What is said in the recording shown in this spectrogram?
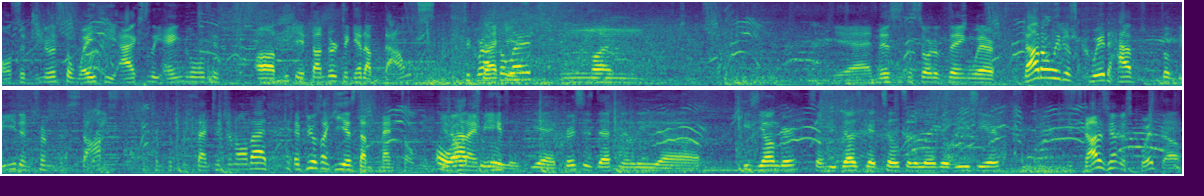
Also, did you notice the way he actually angled his uh, PK Thunder to get a bounce to Back grab the air. ledge? But yeah, and this is the sort of thing where not only does Quidd have the lead in terms of stocks, in terms of percentage and all that, it feels like he has the mental lead. You Oh, know absolutely. what I mean? Yeah, Chris is definitely uh, he's younger, so he does get tilted a little bit easier. He's not as young as Quidd though.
